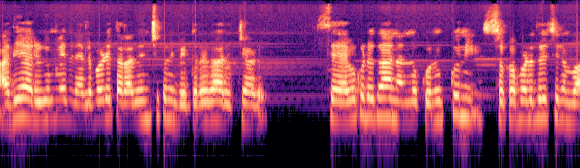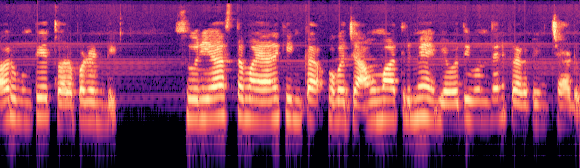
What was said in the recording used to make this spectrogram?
అదే అరుగు మీద నిలబడి తలదించుకుని బిగ్గరగా అరిచాడు సేవకుడిగా నన్ను కొనుక్కుని సుఖపడదలిచిన వారు ఉంటే త్వరపడండి. సూర్యాస్తమయానికి ఇంకా ఒక జాము మాత్రమే వ్యవధి ఉందని ప్రకటించాడు.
